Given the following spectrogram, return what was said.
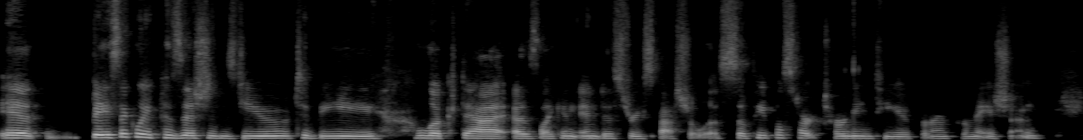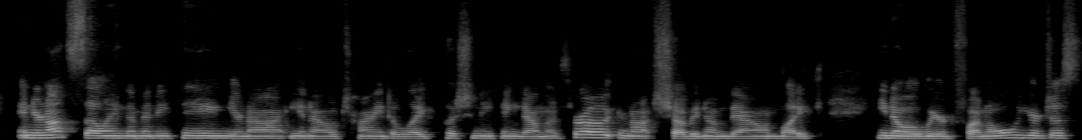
it basically positions you to be looked at as like an industry specialist. So people start turning to you for information and you're not selling them anything. You're not you know trying to like push anything down their throat. You're not shoving them down like you know a weird funnel. You're just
